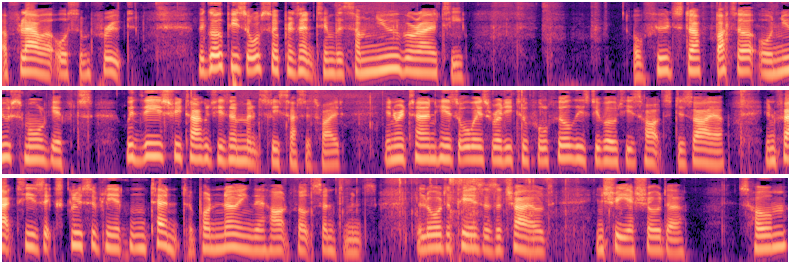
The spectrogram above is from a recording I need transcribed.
a flower, or some fruit, the gopis also present him with some new variety of foodstuff, butter, or new small gifts. With these, Sri Thakurji is immensely satisfied. In return, he is always ready to fulfill these devotees' heart's desire. In fact, he is exclusively intent upon knowing their heartfelt sentiments. The Lord appears as a child in Sri Yashoda's home,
